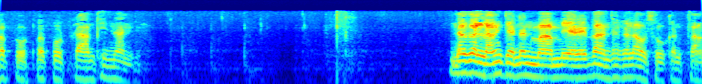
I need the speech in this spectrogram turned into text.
มาโปรดมาโปรดปรามที่นั่น แล้วก็หลังจากนั้นมามีอะไรบ้างท่านก็เล่าสู่กันฟัง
